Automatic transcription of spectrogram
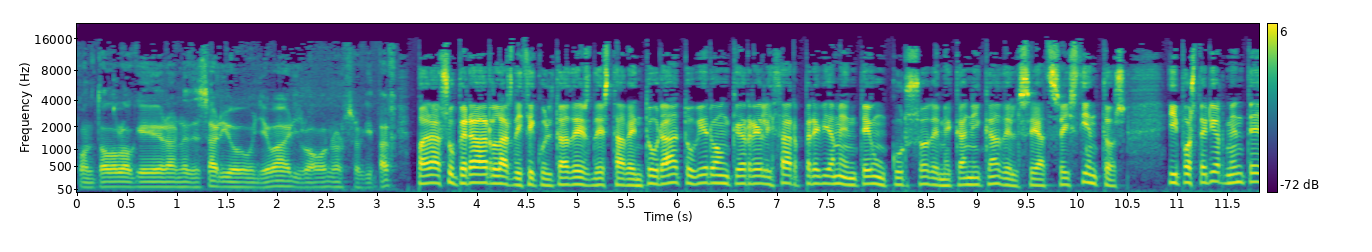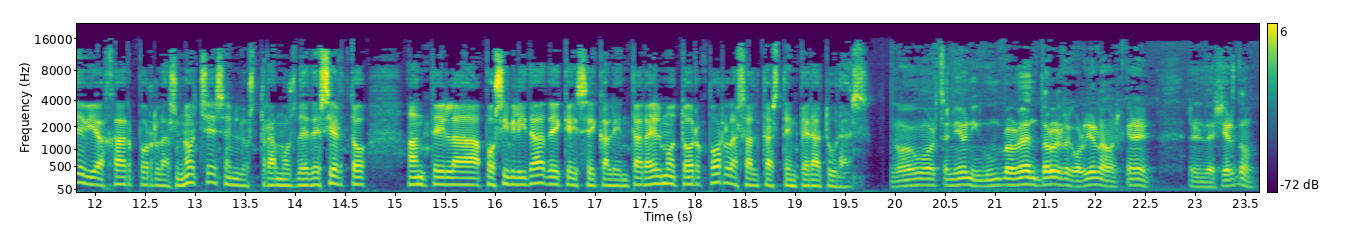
con todo lo que era necesario llevar y luego nuestro equipaje. Para superar las dificultades de esta aventura tuvieron que realizar previamente un curso de mecánica del SEAT 600 y posteriormente viajar por las noches en los tramos de desierto ante la posibilidad de que se calentara el motor por las altas temperaturas. No hemos tenido ningún problema en todo el recorrido, nada más que en el, en el desierto.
